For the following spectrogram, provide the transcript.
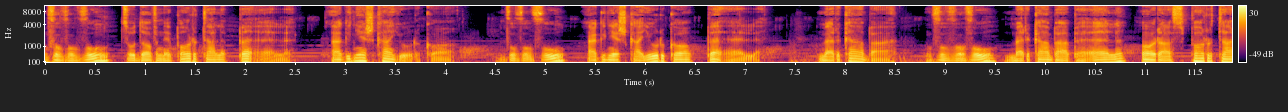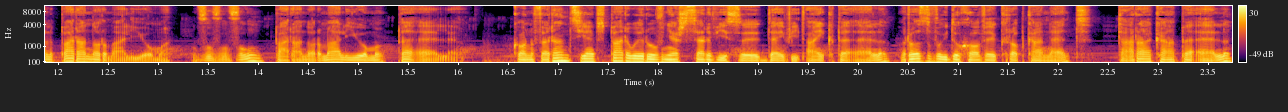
www.cudownyportal.pl Agnieszka Jurko. www.agnieszkajurko.pl Merkaba www.merkaba.pl oraz portal Paranormalium www.paranormalium.pl. Konferencje wsparły również serwisy davidike.pl, rozwójduchowy.net, taraka.pl,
